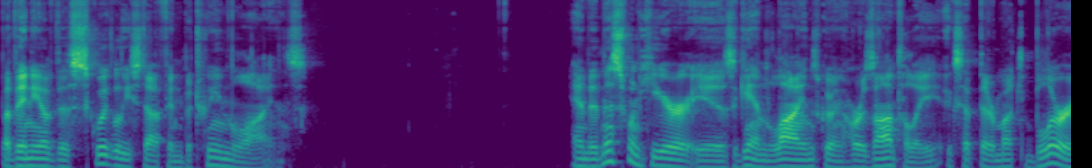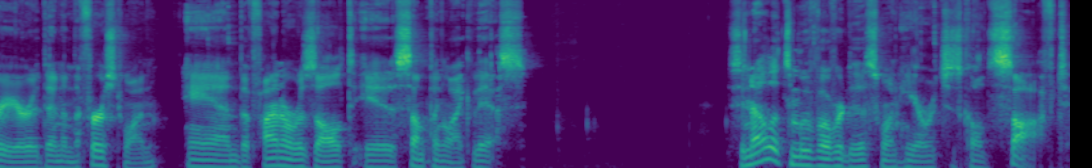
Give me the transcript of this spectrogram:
but then you have this squiggly stuff in between the lines. And then this one here is, again, lines going horizontally, except they're much blurrier than in the first one, and the final result is something like this. So now let's move over to this one here, which is called soft.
